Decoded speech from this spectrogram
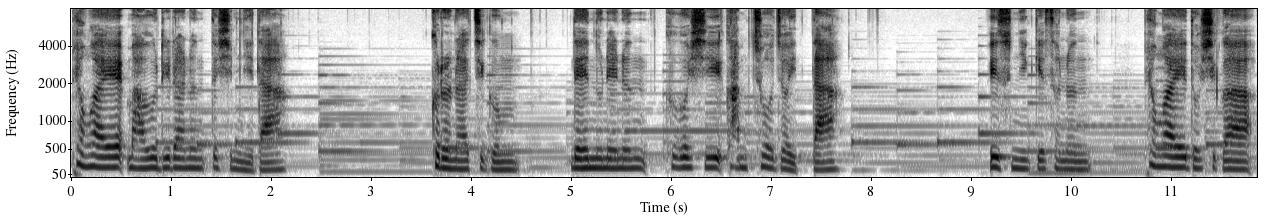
평화의 마을이라는 뜻입니다. 그러나 지금 내 눈에는 그것이 감추어져 있다. 예수님께서는 평화의 도시가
